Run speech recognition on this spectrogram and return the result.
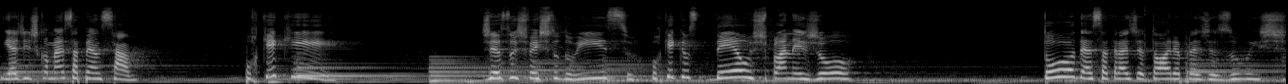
E a gente começa a pensar: por que que Jesus fez tudo isso? Por que que Deus planejou toda essa trajetória para Jesus?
